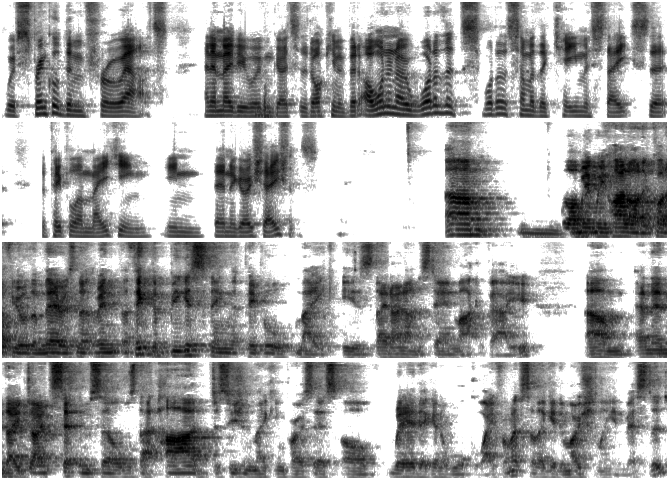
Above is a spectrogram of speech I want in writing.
we've sprinkled them throughout, and then maybe we can go to the document. But I want to know what are the what are some of the key mistakes that the people are making in their negotiations. Um, well, I mean, we highlighted quite a few of them there, isn't it? I mean, I think the biggest thing that people make is they don't understand market value. Um, and then they don't set themselves that hard decision making process of where they're going to walk away from it. So they get emotionally invested.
